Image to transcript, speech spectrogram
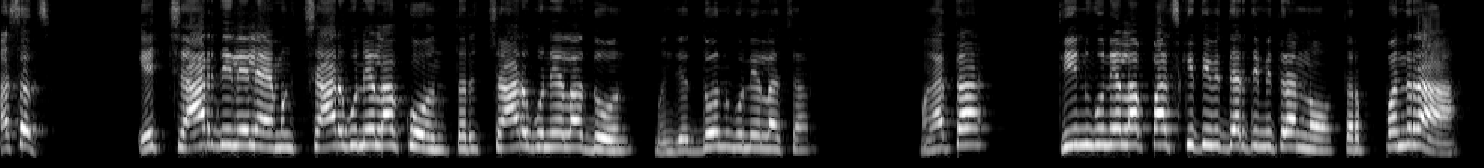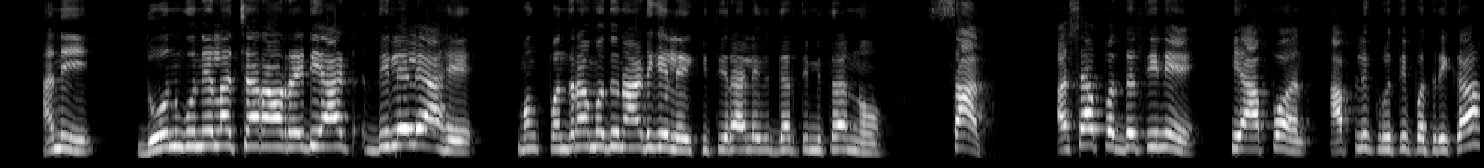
असंच. हे चार दिलेले आहे. मग चार गुन्हेला कोण? तर चार गुन्हेला दोन म्हणजे दोन गुन्हेला चार. मग आता तीन गुन्हेला पाच किती विद्यार्थी मित्रांनो? तर पंधरा आणि दोन गुन्हेला चार ऑलरेडी आठ दिलेले आहे. मग पंधरामधून आठ गेले किती राहिले विद्यार्थी मित्रांनो? सात. अशा पद्धतीने ही आपण आपली कृतीपत्रिका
